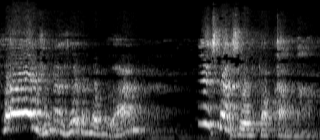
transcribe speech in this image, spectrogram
Faz uma erva blanca, está sendo tocada.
